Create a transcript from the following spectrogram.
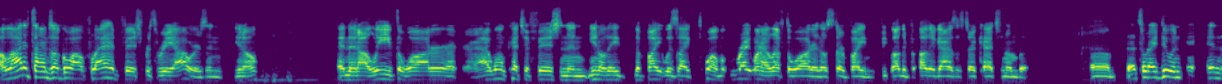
a lot of times I'll go out flathead fish for three hours, and you know, and then I'll leave the water. I won't catch a fish, and then you know they the bite was like twelve. Right when I left the water, they'll start biting. Other other guys will start catching them, but um, that's what I do. And and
